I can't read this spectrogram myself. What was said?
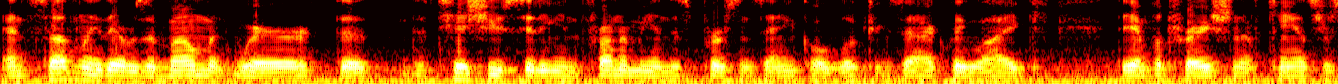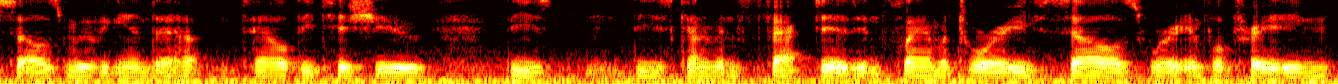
and suddenly there was a moment where the, the tissue sitting in front of me in this person's ankle looked exactly like the infiltration of cancer cells moving into to healthy tissue. These these kind of infected inflammatory cells were infiltrating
